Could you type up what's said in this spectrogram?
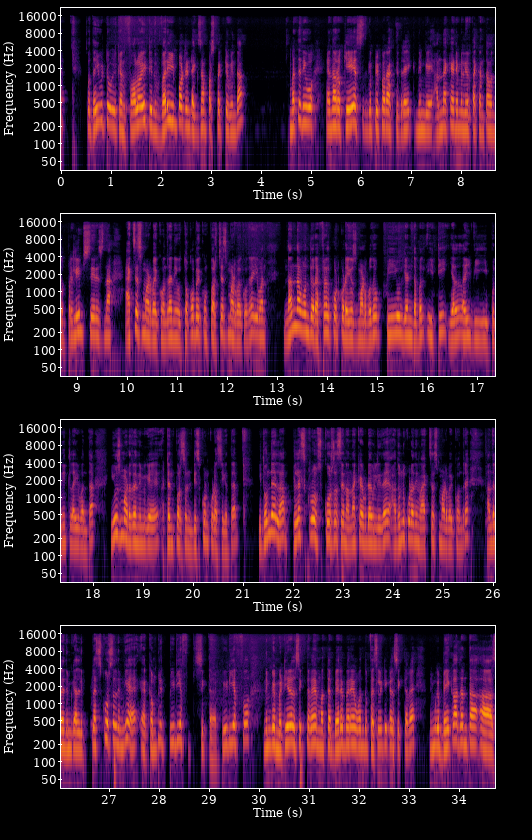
ಸೊ ದಯವಿಟ್ಟು ಯು ಕ್ಯಾನ್ ಫಾಲೋ ಇಟ್ ಇದು ವೆರಿ ಇಂಪಾರ್ಟೆಂಟ್ ಎಕ್ಸಾಮ್ ಪರ್ಸ್ಪೆಕ್ಟಿವ್ ಇಂದ. ಮತ್ತೆ ನೀವು ಏನಾದ್ರು ಕೆ ಎಸ್ಗೆ ಪ್ರಿಪೇರ್ ಆಗ್ತಿದ್ರೆ, ನಿಮಗೆ ಅನ್ ಅಕಾಡೆಮಿಲಿ ಇರ್ತಕ್ಕಂಥ ಒಂದು ಪ್ರಿಲಿಮ್ಸ್ ಸೀರೀಸ್ನ ಆಕ್ಸೆಸ್ ಮಾಡಬೇಕು ಅಂದರೆ ನೀವು ತಗೋಬೇಕು ಪರ್ಚೇಸ್ ಮಾಡಬೇಕು ಅಂದರೆ ಇವನ್ ನನ್ನ ಒಂದು ರೆಫರಲ್ ಕೋಡ್ ಕೂಡ ಯೂಸ್ ಮಾಡ್ಬೋದು. P U N double E T L I V E Puneeth live ಅಂತ ಯೂಸ್ ಮಾಡಿದ್ರೆ ನಿಮಗೆ ಟೆನ್ ಪರ್ಸೆಂಟ್ ಡಿಸ್ಕೌಂಟ್ ಕೂಡ ಸಿಗುತ್ತೆ. ಇದೊಂದೇ ಅಲ್ಲ ಪ್ಲಸ್ ಕ್ರೋಸ್ ಕೋರ್ಸಸ್ ಏನು ಅನ್ ಅಕಾಡೆಮಿಲಿ ಇದೆ, ಅದನ್ನು ಕೂಡ ನೀವು ಆಕ್ಸೆಸ್ ಮಾಡಬೇಕು ಅಂದರೆ ಅಂದರೆ ನಿಮಗೆ ಅಲ್ಲಿ ಪ್ಲಸ್ ಕೋರ್ಸಲ್ಲಿ ನಿಮಗೆ ಕಂಪ್ಲೀಟ್ ಪಿ ಡಿ ಎಫ್ ಸಿಗ್ತವೆ. ಪಿ ಡಿ ಎಫ್ ನಿಮಗೆ ಮೆಟೀರಿಯಲ್ ಸಿಗ್ತವೆ, ಮತ್ತು ಬೇರೆ ಬೇರೆ ಒಂದು ಫೆಸಿಲಿಟಿಗಳು ಸಿಗ್ತವೆ. ನಿಮಗೆ ಬೇಕಾದಂಥ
